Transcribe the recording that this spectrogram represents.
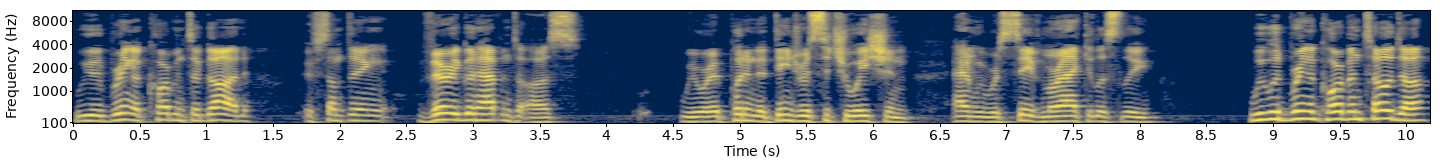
We would bring a korban to God if something very good happened to us. We were put in a dangerous situation and we were saved miraculously, we would bring a korban toda,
